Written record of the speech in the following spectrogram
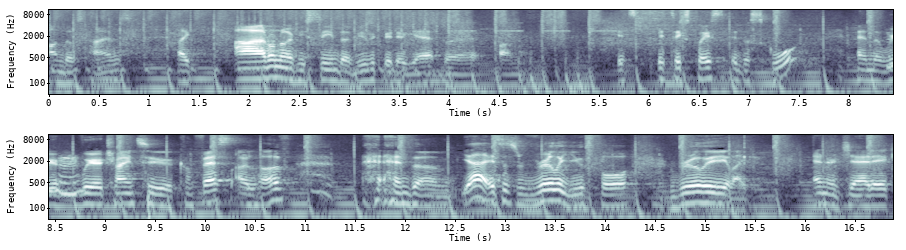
on those times. Like I don't know if you've seen the music video yet, but um, it's, it takes place in the school, and uh, we're we're trying to confess our love, and um, yeah, it's just really youthful, really like energetic,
